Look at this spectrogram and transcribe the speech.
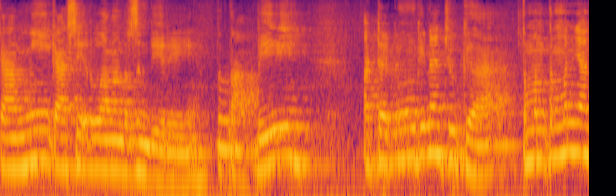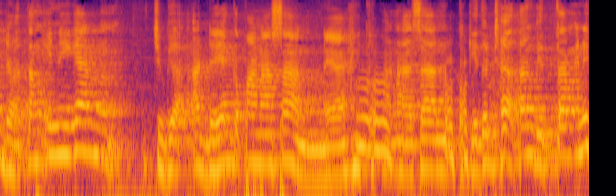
kami kasih ruangan tersendiri. Tetapi ada kemungkinan juga teman-teman yang datang ini kan juga ada yang kepanasan ya, kepanasan. Begitu datang di tem ini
